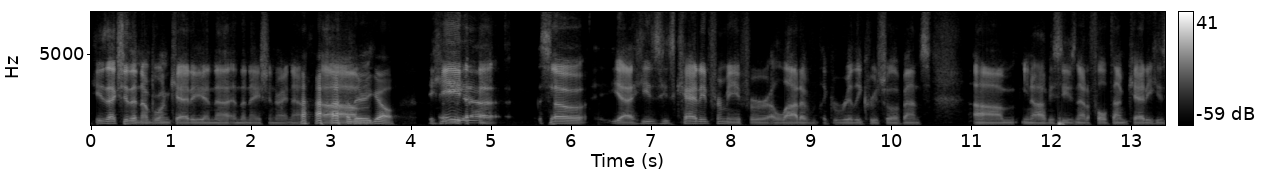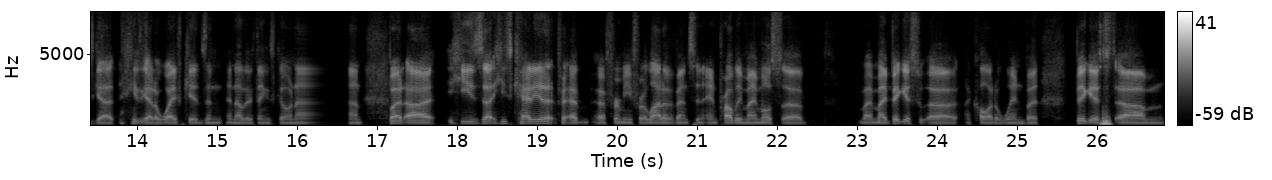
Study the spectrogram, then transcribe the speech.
he's actually the number one caddy in uh, in the nation right now there you Um, go. he Hey. uh so yeah he's he's caddied for me for a lot of like really crucial events. Um you know obviously he's not a full-time caddy he's got he's got a wife kids and, and other things going on. But uh he's uh, he's caddied for, at, uh, for me for a lot of events and, and probably my most uh my, my biggest uh i call it a win but biggest um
